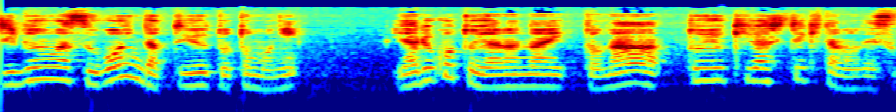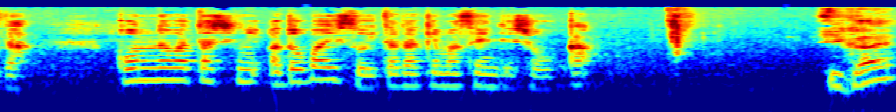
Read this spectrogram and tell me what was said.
自分はすごいんだというとともに、やることやらないとなぁという気がしてきたのですが、こんな私にアドバイスをいただけませんでしょうか？いいかい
